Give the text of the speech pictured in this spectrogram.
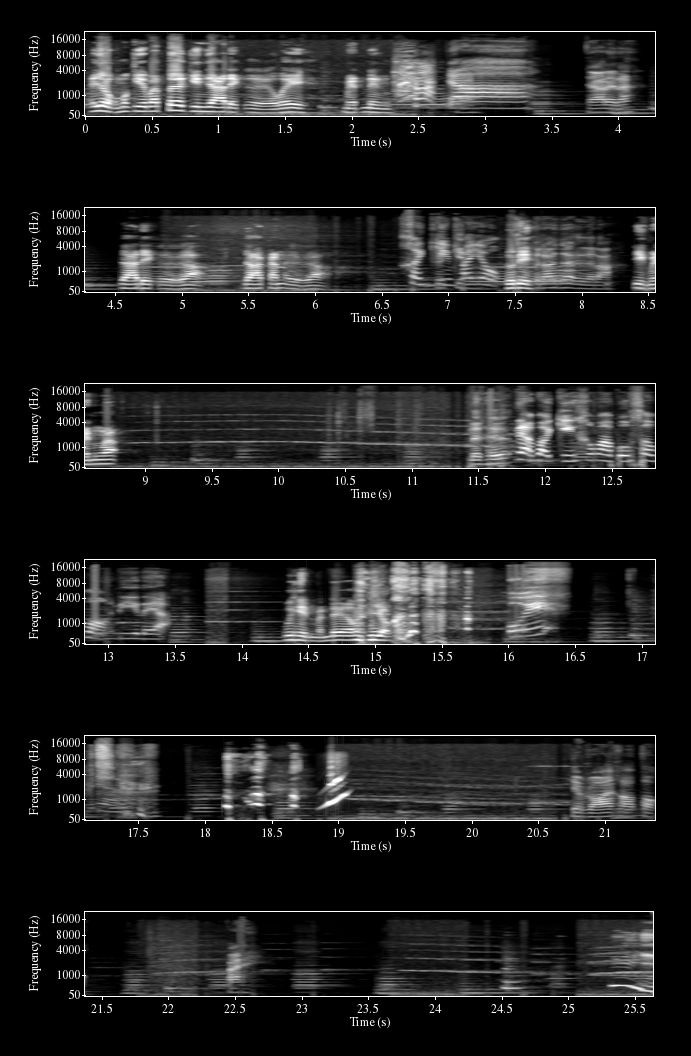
ไอหยกเมื่อกี้บัตเตอร์กินยาเด็กเอ๋อเว้ยเม็ดหนึ่งยา ยาอะไรนะ ยาเด็กเอ๋ออะยากันเอ๋ออะเคยกินประโยคดูดิไปแล้วจะเออเหรออีกเม็ดนึงละเลอะเทอะเนี่ยพอกินเข้ามาปุ๊บสมองดีเลยอะ กูเห็นเหมือนเดิมไอ้หยกอุ้ยเรียบร้อยเขาตก ไปอี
